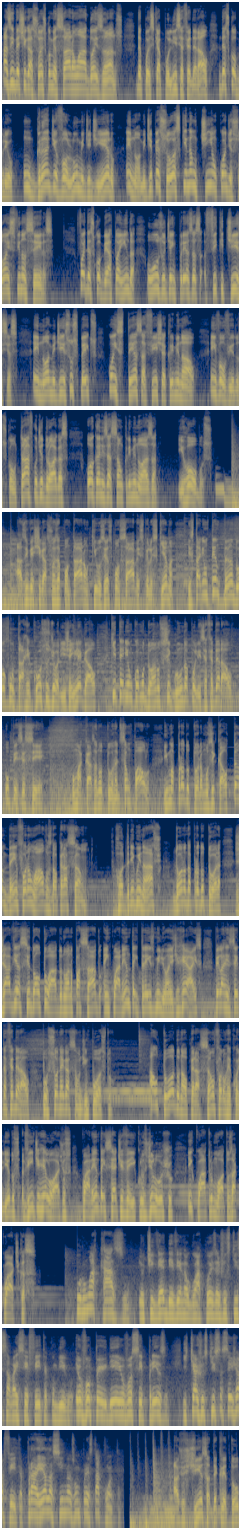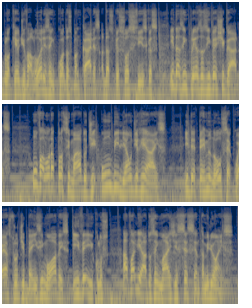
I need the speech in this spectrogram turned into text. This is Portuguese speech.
As investigações começaram há dois anos, depois que a Polícia Federal descobriu um grande volume de dinheiro em nome de pessoas que não tinham condições financeiras. Foi descoberto ainda o uso de empresas fictícias em nome de suspeitos com extensa ficha criminal, envolvidos com tráfico de drogas, organização criminosa e roubos. As investigações apontaram que os responsáveis pelo esquema estariam tentando ocultar recursos de origem ilegal que teriam como dono, segundo a Polícia Federal, o PCC. Uma casa noturna de São Paulo e uma produtora musical também foram alvos da operação. Rodrigo Inácio, dono da produtora, já havia sido autuado no ano passado em 43 milhões de reais pela Receita Federal por sonegação de imposto. Ao todo, na operação foram recolhidos 20 relógios, 47 veículos de luxo e quatro motos aquáticas. Por um acaso eu tiver devendo alguma coisa, a justiça vai ser feita comigo. Eu vou perder, eu vou ser preso e que a justiça seja feita. Para ela, sim, nós vamos prestar conta. A Justiça decretou o bloqueio de valores em contas bancárias das pessoas físicas e das empresas investigadas, um valor aproximado de um bilhão de reais, e determinou o sequestro de bens imóveis e veículos avaliados em mais de 60 milhões.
